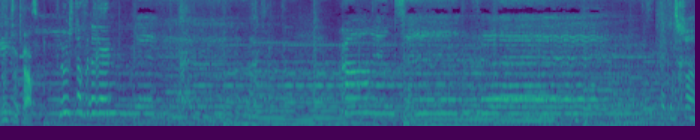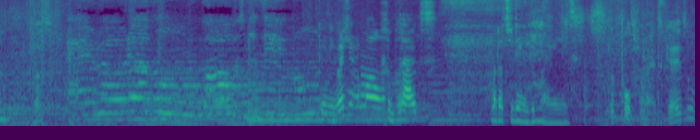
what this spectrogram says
Hoe doe ik dat? Vloeistoffen erin. Je kunt gaan. Wat? Ik weet niet wat je allemaal gebruikt. Maar dat soort dingen doen wij hier niet. De pot voor mij te ketel.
